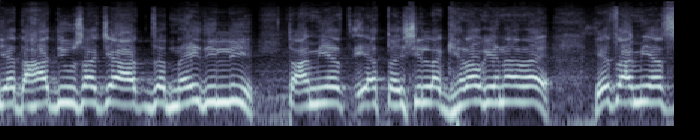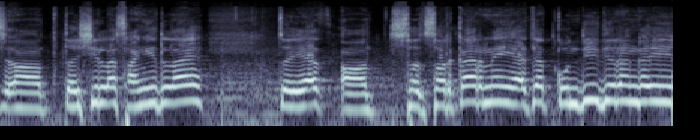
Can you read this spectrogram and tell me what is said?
या दहा दिवसाच्या आत जर नाही दिली तर आम्ही या या तहसीलला घेराव घेणार आहे. हेच आम्ही या तहसीलला सांगितलं आहे. तर या स सरकारने याच्यात कोणतीही दिरंगाई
